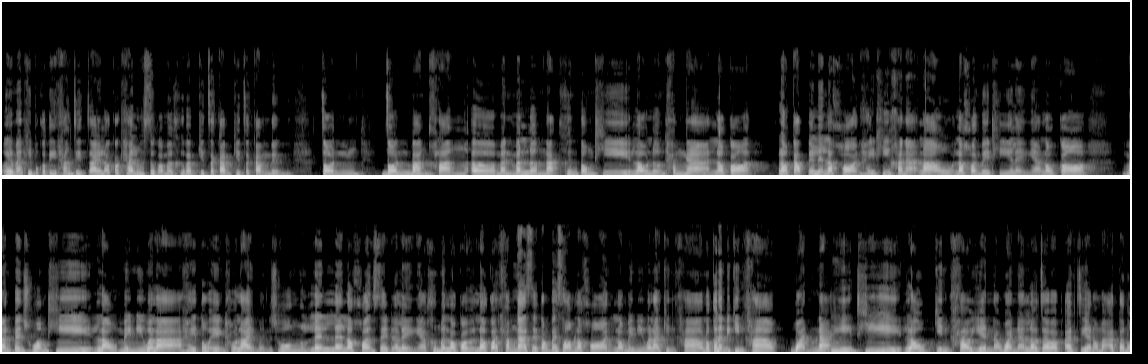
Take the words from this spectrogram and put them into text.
เอ้ยไม่ผิดปกติทางจิตใจ เราก็แค่รู้สึกว่ามันคือแบบกิจกรรมกิจกรรมหนึ่ง จนจนบางครั้ง เออมันมันเริ่มหนักขึ้นตรงที่เราเริ่มทำงาน แล้วก็เรากลับไปเล่นละครให้ที่คณะเราละครเวทีอะไรอย่างเงี้ยแล้วก็ มันเป็นช่วงที่เราไม่มีเวลาให้ตัวเองเท่าไหร่เหมือนช่วงเล่นเล่นละครเสร็จอะไรเงี้ยคือเหมือนเราก็เราก็ทำงานเสร็จต้องไปซ้อมละคร เราไม่มีเวลากินข้าว เราก็เลยไม่กินข้าว วันไหนที่เรากินข้าวเย็นอะวันนั้นเราจะแบบอาเจียนออกมาอัตโน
